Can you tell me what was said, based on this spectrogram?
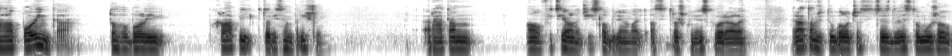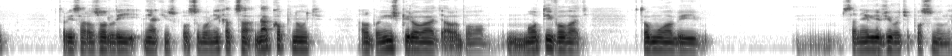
A pointa toho boli chlapí, ktorí sem prišli. Rátam a oficiálne číslo budeme mať asi trošku neskôr, ale rátam, že tu bolo časi cez 200 mužov, ktorí sa rozhodli nejakým spôsobom nechať sa nakopnúť, alebo inšpirovať, alebo motivovať k tomu, aby sa niekde v živote posunuli.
